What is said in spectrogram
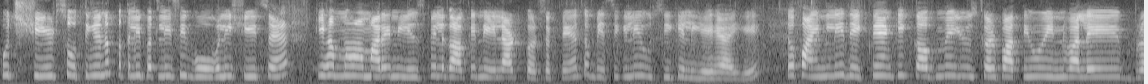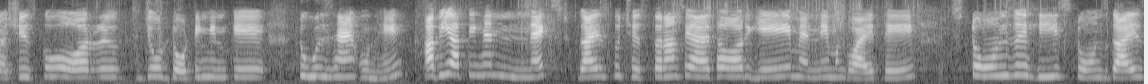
कुछ शीट्स होती हैं ना पतली पतली सी वो वाली शीट्स हैं कि हम हमारे नेल्स पे लगा के नेल आर्ट कर सकते हैं। तो बेसिकली उसी के लिए है ये। तो फाइनली देखते हैं कि कब मैं यूज़ कर पाती हूँ इन वाले ब्रशेज़ को और जो डोटिंग इनके टूल्स हैं उन्हें। अभी आती हैं नेक्स्ट गाइस कुछ इस तरह से आया था और ये मैंने मंगवाए थे। स्टोन्स ही स्टोन्स गाइस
